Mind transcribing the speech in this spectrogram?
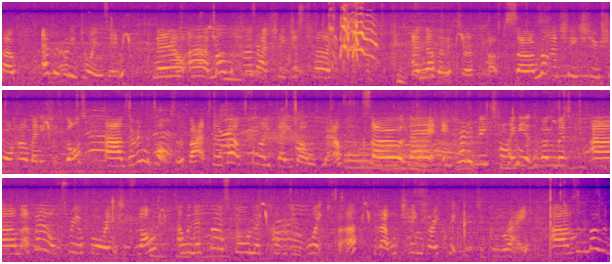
so everybody joins in. Now, uh, Mum has actually just had another litter of cubs, so I'm not actually too sure how many she's got. Um, they're in the box at the back. They're about five days old now, so they're incredibly tiny at the moment, um, about three or four inches long. And when they're first born, they're covered in white fur, so that will change very quickly to grey. Um, so at the moment.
